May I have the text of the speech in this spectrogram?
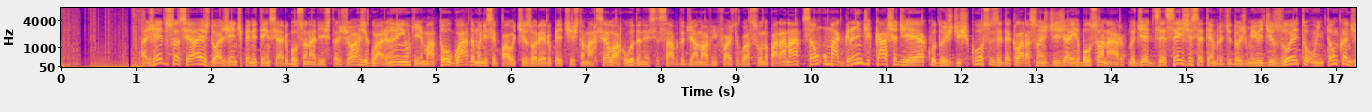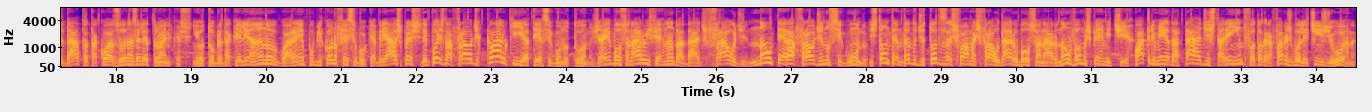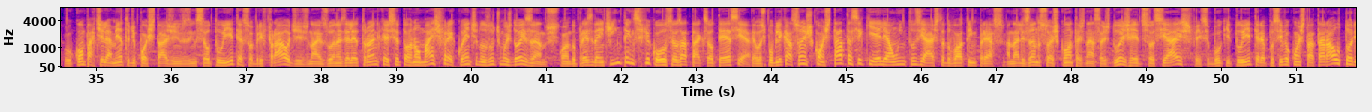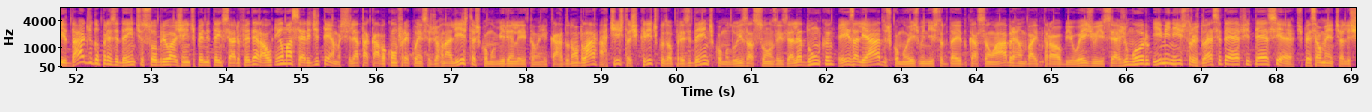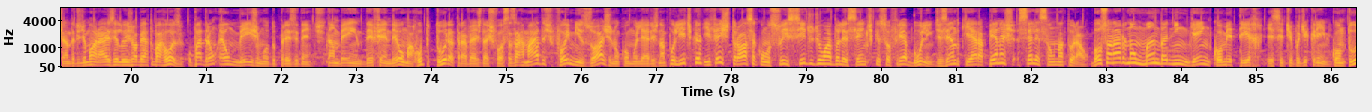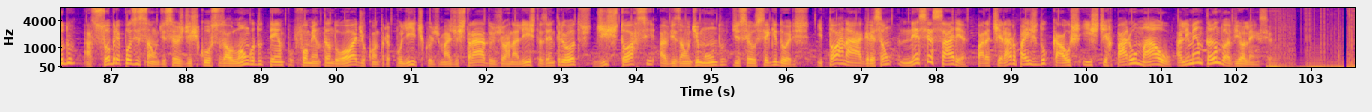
As redes sociais do agente penitenciário bolsonarista Jorge Guaranho, que matou o guarda municipal e tesoureiro petista Marcelo Arruda nesse sábado, dia 9, em Foz do Iguaçu, no Paraná, são uma grande caixa de eco dos discursos e declarações de Jair Bolsonaro. No dia 16 de setembro de 2018, o então candidato atacou as urnas eletrônicas. Em outubro daquele ano, Guaranho publicou no Facebook, aspas, depois da fraude, claro que ia ter segundo turno. Jair Bolsonaro e Fernando Haddad, fraude, não terá fraude no segundo. Estão tentando de todas as formas fraudar o Bolsonaro, não vamos permitir. Quatro e meia da tarde estarei indo fotografar os boletins de urna. O compartilhamento de postagens em seu Twitter sobre fraudes nas urnas eletrônicas se tornou mais frequente nos últimos dois anos, quando o presidente intensificou seus ataques ao TSE. Pelas publicações, constata-se que ele é um entusiasta do voto impresso. Analisando suas contas nessas duas redes sociais, Facebook e Twitter, é possível constatar a autoridade do presidente sobre o agente penitenciário federal em uma série de temas. Ele atacava com frequência jornalistas, como Miriam Leitão e Ricardo Noblar, artistas críticos ao presidente, como Luiz Assonza e Zélia Duncan, ex-aliados, como o ex-ministro da Educação Abraham Weintraub e o ex-juiz Sérgio Moro, e ministros do STF e TSE, especialmente Alexandre de Moraes e Luiz Roberto Barroso. O padrão é o mesmo do presidente. Também defendeu uma ruptura através das Forças Armadas, foi misógino com mulheres na política e fez troça com o suicídio de um adolescente que sofria bullying, dizendo que era apenas seleção natural. Bolsonaro não manda ninguém cometer esse tipo de crime. Contudo, a sobreposição de seus discursos ao longo do tempo, fomentando ódio contra políticos, magistrados, jornalistas, entre outros, distorce a visão de mundo de seus seguidores e torna a agressão necessária para tirar o país do caos e extirpar o mal, alimentando a violência.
